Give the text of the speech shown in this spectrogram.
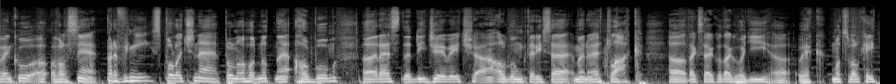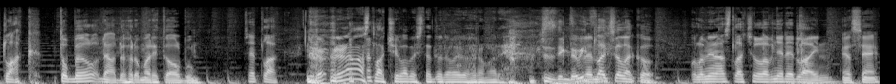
venku uh, vlastně první společné plnohodnotné album uh, Rest DJ Witch a album, který se jmenuje Tlak. Uh, tak se jako tak hodí, uh, jak moc velký tlak to byl dát dohromady to album. Přetlak. Kdo, kdo na vás tlačil, abyste to dali dohromady? Kdo víc tlačil jako? Podle mě nás tlačil hlavně deadline Jasně.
